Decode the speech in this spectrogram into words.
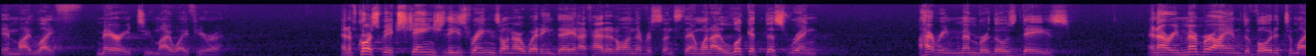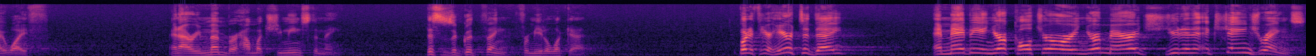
in my life, married to my wife, Hira. And of course, we exchanged these rings on our wedding day, and I've had it on ever since then. When I look at this ring, I remember those days. And I remember I am devoted to my wife. And I remember how much she means to me. This is a good thing for me to look at. But if you're here today, and maybe in your culture or in your marriage, you didn't exchange rings,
